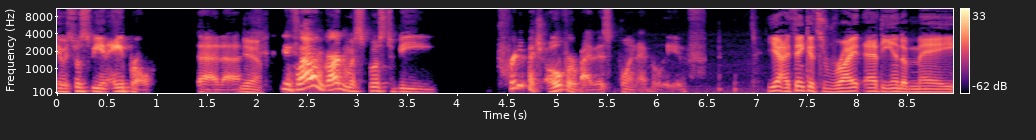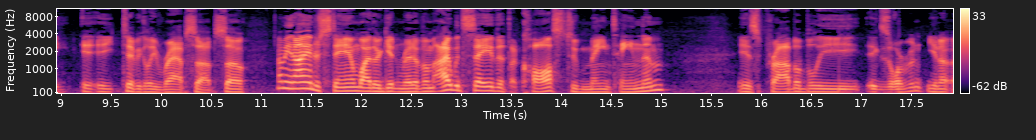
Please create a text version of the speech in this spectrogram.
it was supposed to be in April that uh, Yeah. I mean, Flower and Garden was supposed to be pretty much over by this point, I believe. Yeah, I think it's right at the end of May. It, it typically wraps up. So, I mean, I understand why they're getting rid of them. I would say that the cost to maintain them is probably exorbitant. You know,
